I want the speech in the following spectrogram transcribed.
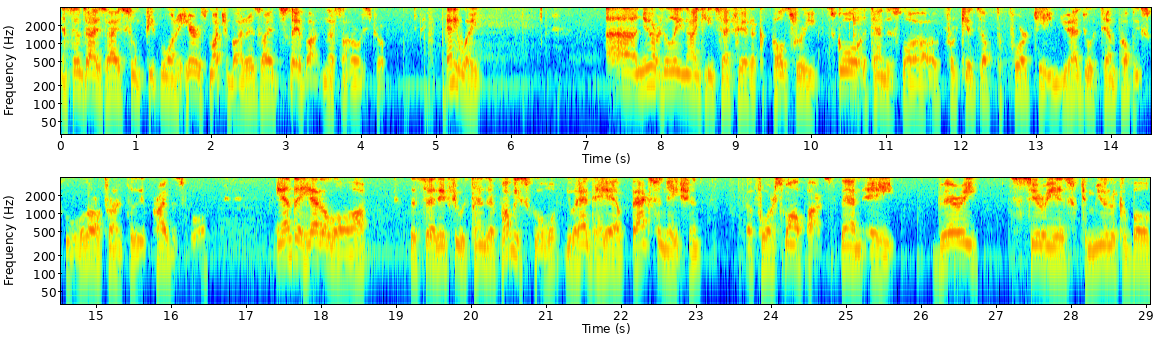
And sometimes I assume people want to hear as much about it as I had to say about it, and that's not always true. Anyway, uh, New York in the late 19th century had a compulsory school attendance law for kids up to 14. You had to attend public school or alternatively private school. And they had a law that said if you attended a public school, you had to have vaccination for smallpox, then a very serious communicable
